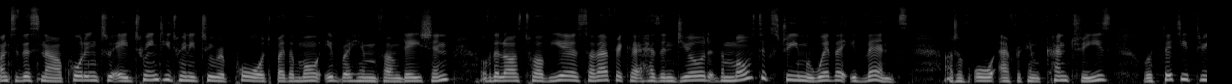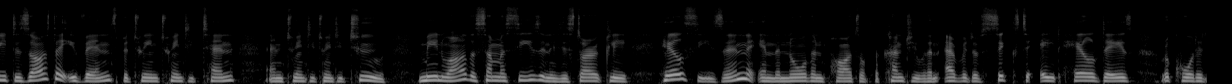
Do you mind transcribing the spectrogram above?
On to this now. According to a 2022 report by the Mo Ibrahim Foundation, over the last 12 years, South Africa has endured the most extreme weather events out of all African countries, with 33 disaster events between 2010 and 2022. Meanwhile, the summer season is historically hail season in the northern parts of the country, with an average of six to eight hail days recorded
